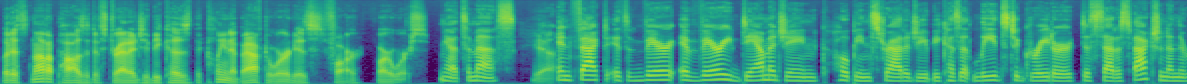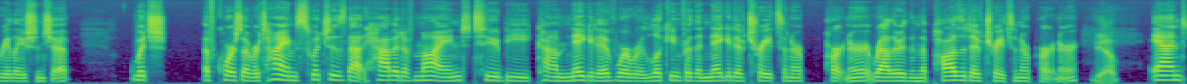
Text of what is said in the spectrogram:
but it's not a positive strategy because the cleanup afterward is far, far worse. Yeah, it's a mess. Yeah. In fact, it's very a very damaging coping strategy because it leads to greater dissatisfaction in the relationship, which of course over time switches that habit of mind to become negative where we're looking for the negative traits in our partner rather than the positive traits in our partner. Yeah. And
